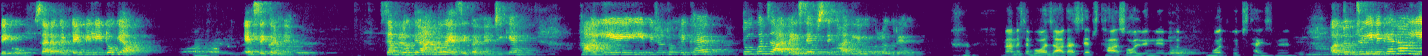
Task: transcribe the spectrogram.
देखो सारा कंटेंट डिलीट हो गया? ऐसे करना है। सब लोग ध्यान दो ऐसे करना है ठीक है? हाँ ये ये भी जो तुम लिखा है तुम कुछ ज़्यादा ही स्टेप्स दिखा दिए मेरे को लग रहे हैं। मैम इसमें बहुत ज़्यादा स्टेप्स था सॉल्विंग में मतलब बहुत कुछ था इसमें। और तुम जो ये लिखा है ना ये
